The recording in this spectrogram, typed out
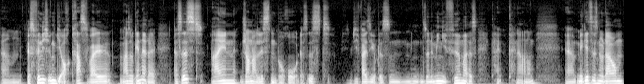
Ähm, das finde ich irgendwie auch krass, weil mal so generell, das ist ein Journalistenbüro. Das ist ich weiß nicht, ob das ein, so eine Mini-Firma ist, keine, keine Ahnung. Äh, mir geht es nur darum,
